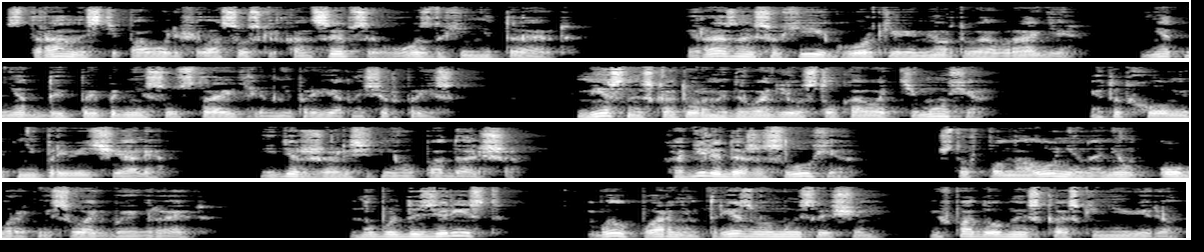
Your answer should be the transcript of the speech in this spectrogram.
Странности по воле философских концепций в воздухе не тают. И разные сухие горки или мертвые овраги нет-нет, да и преподнесут строителям неприятный сюрприз. Местные, с которыми доводилось толковать Тимохе, этот холмик не привечали и держались от него подальше. Ходили даже слухи, что в полнолуние на нем оборотни свадьбы играют. Но бульдозерист был парнем трезво мыслящим и в подобные сказки не верил.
